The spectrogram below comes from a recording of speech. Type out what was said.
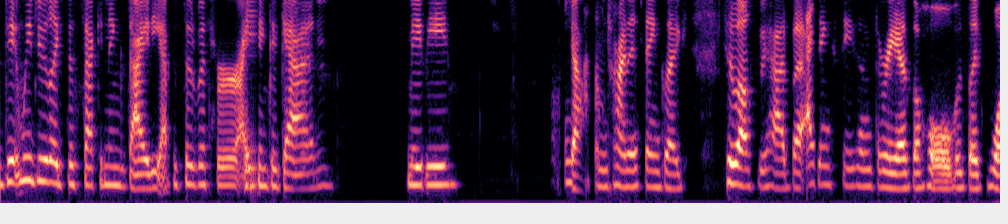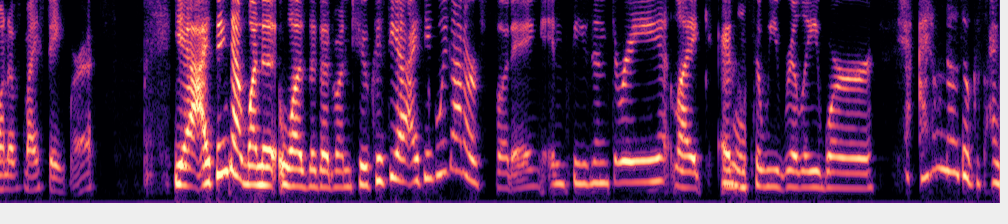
didn't we do like the second anxiety episode with her? I think again. Maybe. Yeah, I'm trying to think like who else we had, but I think season three as a whole was like one of my favorites. Yeah, I think that one was a good one too. Cause yeah, I think we got our footing in season three. Like, and Mhm. so we really were, I don't know though, because I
